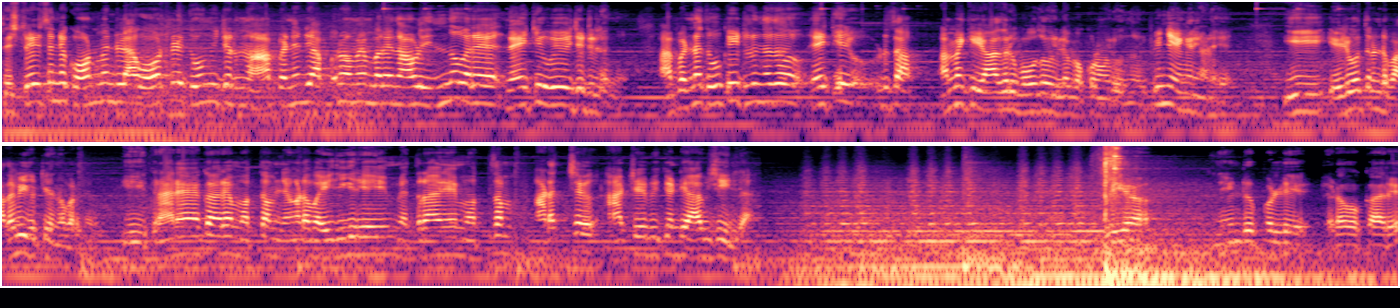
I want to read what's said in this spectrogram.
സിസ്റ്റേഴ്സിന്റെ കോൺവെന്റിൽ ആ ഹോസ്റ്റലിൽ തൂങ്ങിച്ചിരുന്ന ആ പെണ്ണിന്റെ അപ്പനും അമ്മയും പറയുന്ന അവൾ ഇന്ന് വരെ നെയ്റ്റ് ഉപയോഗിച്ചിട്ടില്ലെന്ന്. ആ പെണ്ണെ തൂക്കിയിട്ടിരുന്നത് നെയ്റ്റ് എടുത്ത. അമ്മയ്ക്ക് യാതൊരു ബോധവും ഇല്ല പൊക്കണമില്ല ഒന്നും പിന്നെ എങ്ങനെയാണ് ഈ എഴുപത്തിരണ്ട് പദവി കിട്ടിയെന്ന് പറഞ്ഞത്? ഈ ജ്ഞാനായക്കാരെ മൊത്തം ഞങ്ങളുടെ വൈദികരെയും മെത്രാനെയും മൊത്തം അടച്ച് ആക്ഷേപിക്കേണ്ട ആവശ്യമില്ല. പ്രിയ നീണ്ടുപള്ളി ഇടവക്കാര്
